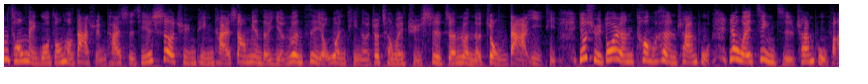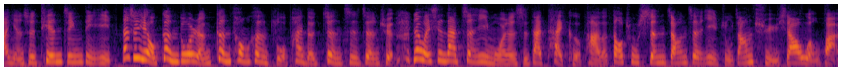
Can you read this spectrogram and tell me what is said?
那么从美国总统大选开始，其实社群平台上面的言论自由问题呢，就成为举世争论的重大议题。有许多人痛恨川普，认为禁止川普发言是天经地义；但是也有更多人更痛恨左派的政治正确，认为现在正义魔人实在太可怕了，到处伸张正义，主张取消文化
